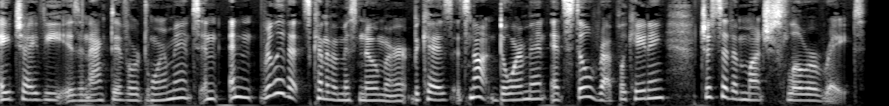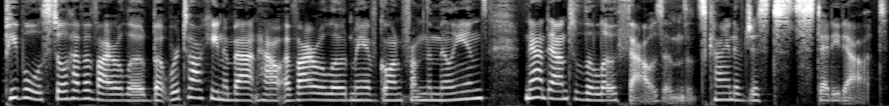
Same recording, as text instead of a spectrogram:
HIV is inactive or dormant. And, and really, that's kind of a misnomer because it's not dormant, it's still replicating, just at a much slower rate. People will still have a viral load, but we're talking about how a viral load may have gone from the millions now down to the low thousands. It's kind of just steadied out.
